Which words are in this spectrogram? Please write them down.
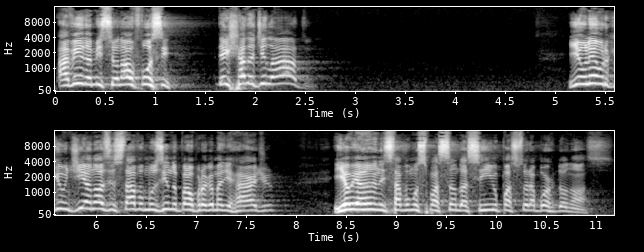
a vida missional fosse deixada de lado. E eu lembro que um dia nós estávamos indo para o programa de rádio, e eu e a Ana estávamos passando assim, e o pastor abordou nós.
